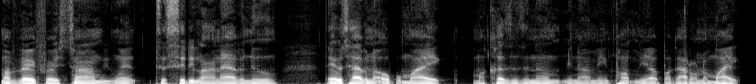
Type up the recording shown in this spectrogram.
my very first time we went to City Line Avenue. They was having an open mic. My cousins and them, you know what I mean, pumped me up. I got on the mic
